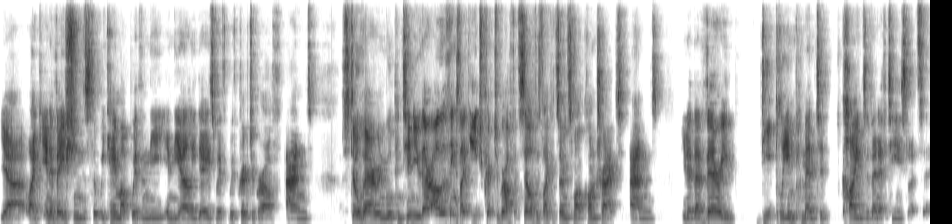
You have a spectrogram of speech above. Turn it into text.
yeah, like innovations that we came up with in the in the early days with with cryptograph and still there and will continue. There are other things like each cryptograph itself is like its own smart contract and you know they're very deeply implemented kinds of NFTs, let's say,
